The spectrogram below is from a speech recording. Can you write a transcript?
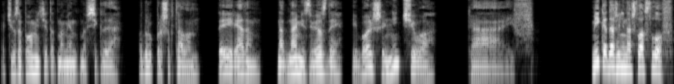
«Хочу запомнить этот момент навсегда», — вдруг прошептал он. «Ты рядом, над нами звезды, и больше ничего. Кайф». Мика даже не нашла слов,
